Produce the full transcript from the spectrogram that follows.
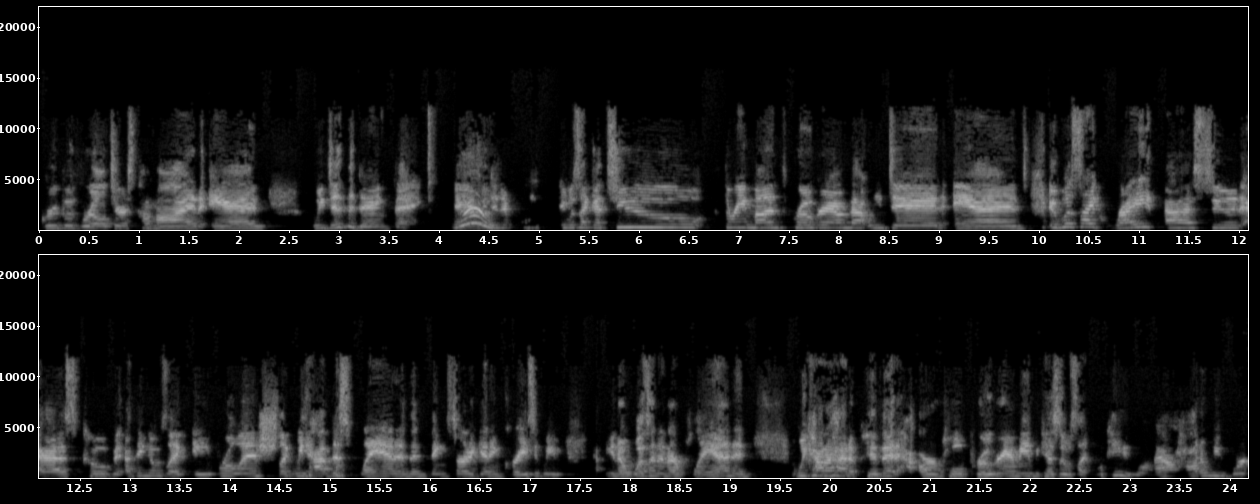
group of realtors come on and we did the dang thing. And we did it, it was like a two three month program that we did. And it was like right as soon as COVID, I think it was like April ish. Like we had this plan and then things started getting crazy. We, you know, wasn't in our plan. And we kind of had to pivot our whole programming because it was like, okay, well, now how do we work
